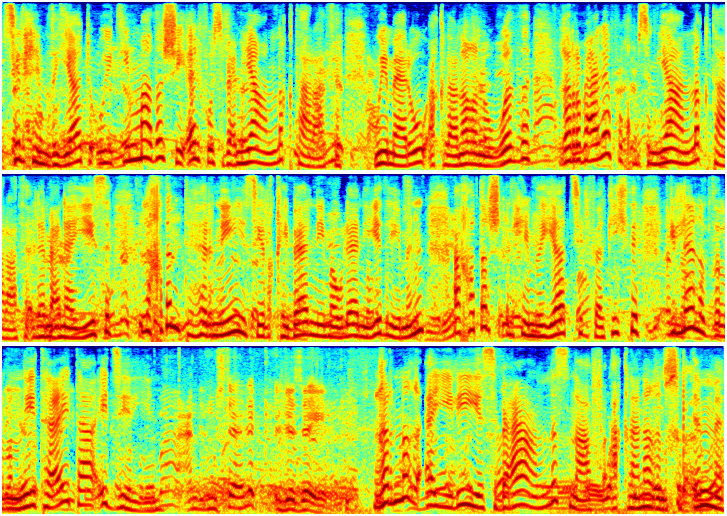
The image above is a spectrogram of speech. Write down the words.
سلحي مضيات ويتم ماضشي 1700 لقطارات. ويمارو أقلا نوض غير 4500 لقطارات. لا معناييس لخدم تهرني سي القبالني مولاني يدري من أخطرش الحمضيات سي الفاكيكث قلان الظلمني تعيطا إتزيريين عند المستهلك الجزائري. غرنغ أيلي سبعة لصناف. أقلا نخدم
